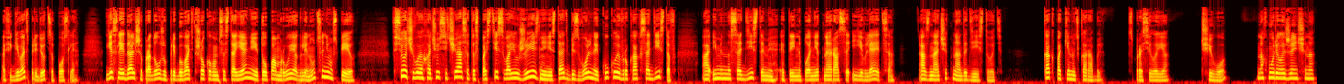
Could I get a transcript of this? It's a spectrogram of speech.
офигевать придется после. Если и дальше продолжу пребывать в шоковом состоянии, то помру и оглянуться не успею. Все, чего я хочу сейчас, это спасти свою жизнь и не стать безвольной куклой в руках садистов. А именно садистами эта инопланетная раса и является. А значит, надо действовать. «Как покинуть корабль?» — спросила я. «Чего?» — нахмурилась женщина.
